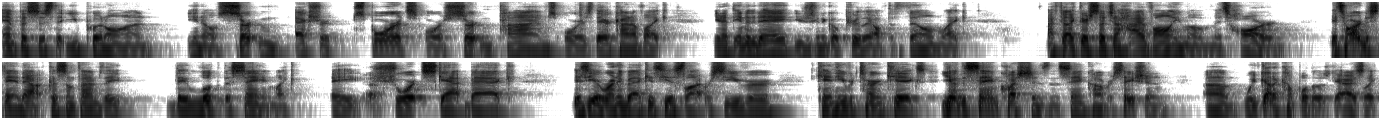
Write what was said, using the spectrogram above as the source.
emphasis that you put on, you know, certain extra sports or certain times, or is there kind of like, you know, at the end of the day, you're just gonna go purely off the film? Like, I feel like there's such a high volume of them. It's hard. It's hard to stand out because sometimes they they look the same. Like a Yeah. short scat back. Is he a running back? Is he a slot receiver? Can he return kicks? You have the same questions in the same conversation. Um, we've got a couple of those guys, like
